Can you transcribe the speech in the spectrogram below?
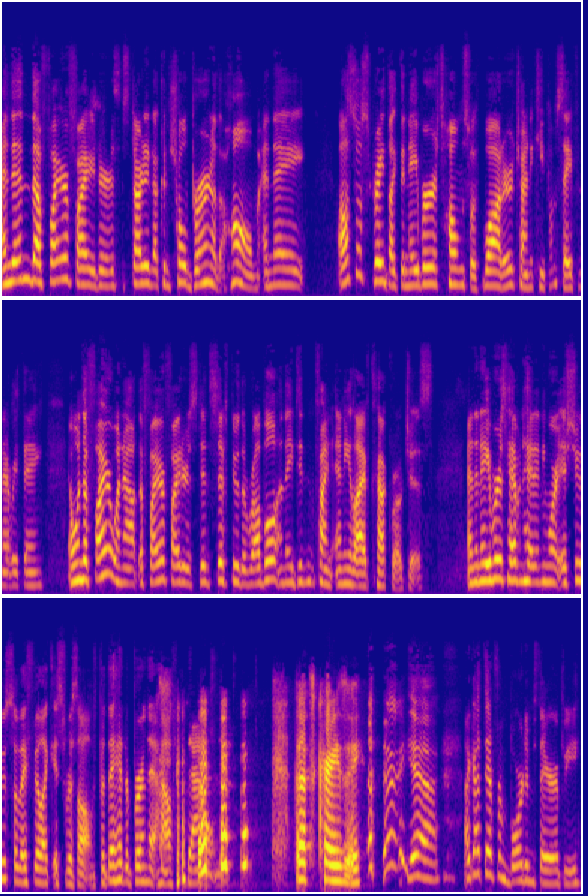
And then the firefighters started a controlled burn of the home and they also sprayed like the neighbors' homes with water, trying to keep them safe and everything. And when the fire went out, the firefighters did sift through the rubble and they didn't find any live cockroaches. And the neighbors haven't had any more issues, so they feel like it's resolved. But they had to burn that house down. That's crazy. yeah, I got that from boredom therapy.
